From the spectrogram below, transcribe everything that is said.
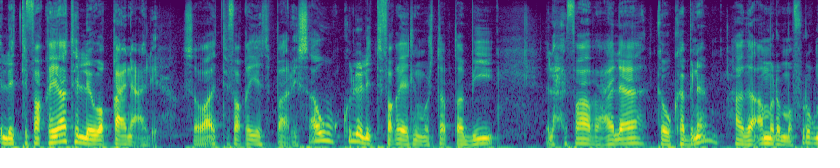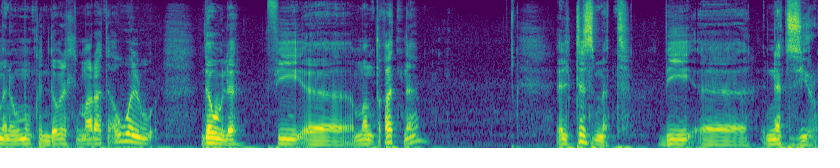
الاتفاقيات اللي وقعنا عليها سواء اتفاقية باريس أو كل الاتفاقيات المرتبطة بالحفاظ على كوكبنا هذا أمر مفروغ منه وممكن دولة الإمارات أول دولة في أه، منطقتنا التزمت ب net zero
